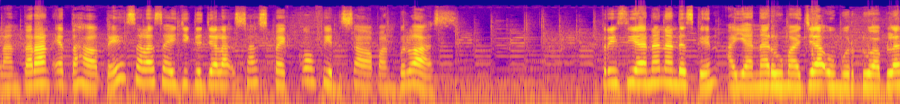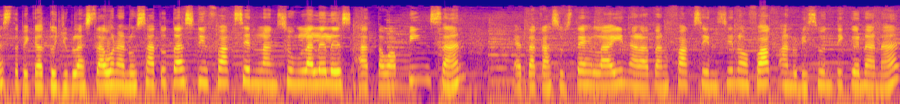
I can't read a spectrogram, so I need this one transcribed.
lantaran eta halte salah sahiji gejala suspek COVID-19. Trisiana nandeskeun ayana rumaja umur 12 tepi ka 17 tahun anu satu tas divaksin langsung laleles atau pingsan eta kasus teh lain alatan vaksin Sinovac anu disuntikkeunana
